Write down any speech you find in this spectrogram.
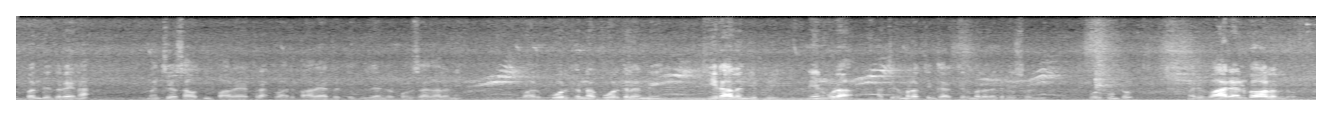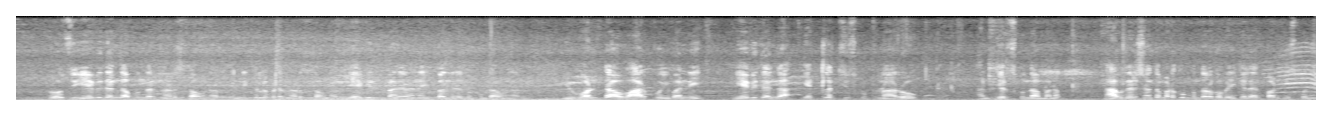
ఇబ్బంది ఎదురైనా మంచిగా సాగుతుంది పాదయాత్ర. వారి పాదయాత్ర దిగ్విజయంగా కొనసాగాలని వారు కోరుకున్న కోరికలన్నీ తీరాలని చెప్పి నేను కూడా ఆ తిరుమల తింక తిరుమల వెంకటేశ్వరుని కోరుకుంటూ మరి వారి అనుభవాలలో రోజు ఏ విధంగా ముందరకు నడుస్తూ ఉన్నారు ఎన్ని కిలోమీటర్లు నడుస్తూ ఉన్నారు ఏ విధమైన ఇబ్బందులు ఎదుర్కొంటూ ఉన్నారు ఈ వంట వార్పు ఇవన్నీ ఏ విధంగా ఎట్లా తీసుకుంటున్నారు అని తెలుసుకుందాం మనం. నాకు తెలిసినంత మటుకు ముందర ఒక వెహికల్ ఏర్పాటు చేసుకొని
